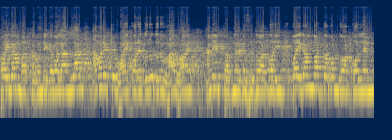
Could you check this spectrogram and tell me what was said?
পয়গাম্বার তখন ডেকে বলে, আল্লাহ, আমার একটু ভয় করে, দুরু দুরু ভাব হয়। আমি একটু আপনার কাছে দোয়া করি। পয়গাম্বার তখন দোয়া করলেন,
